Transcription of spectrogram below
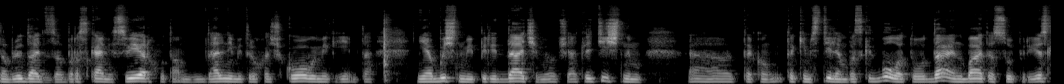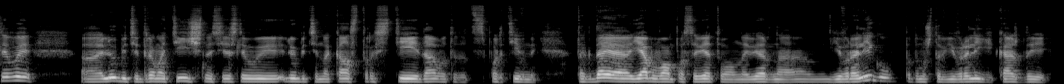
наблюдать за бросками сверху, там, дальними трехочковыми, какими-то необычными передачами, вообще атлетичным э, таком, таким стилем баскетбола, то да, НБА это супер. Если вы э, любите драматичность, если вы любите накал страстей, да, вот этот спортивный, тогда я, я бы вам посоветовал, наверное, Евролигу, потому что в Евролиге каждый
